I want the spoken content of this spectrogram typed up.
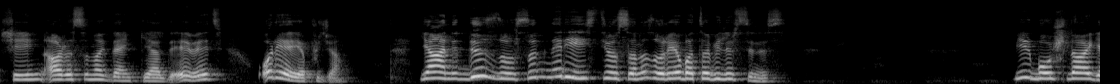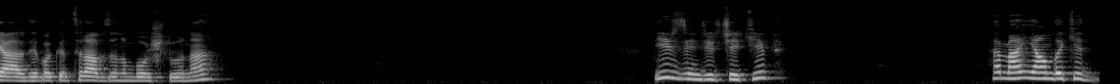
şeyin arasına denk geldi. Evet oraya yapacağım. Yani düz dursun nereye istiyorsanız oraya batabilirsiniz. Bir boşluğa geldi bakın trabzanın boşluğuna. Bir zincir çekip hemen yandaki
